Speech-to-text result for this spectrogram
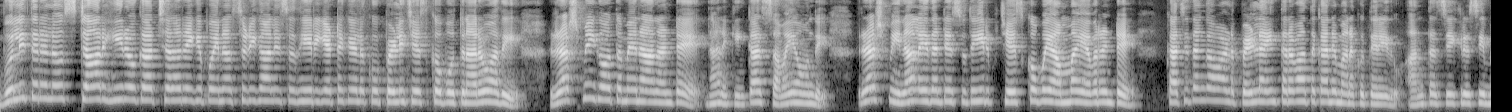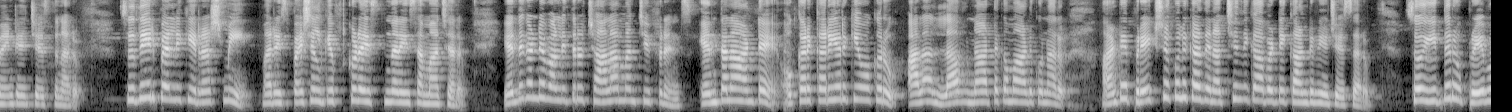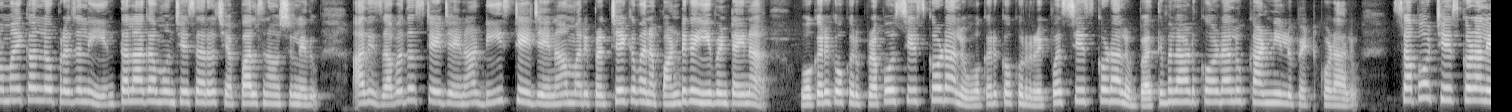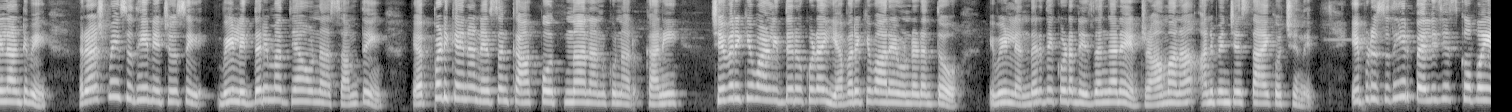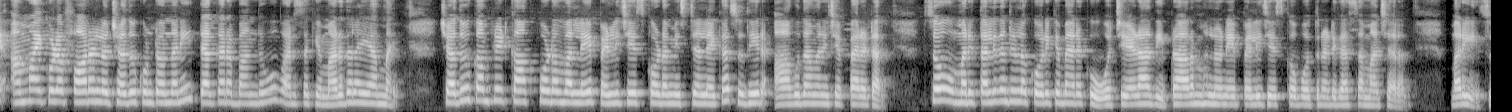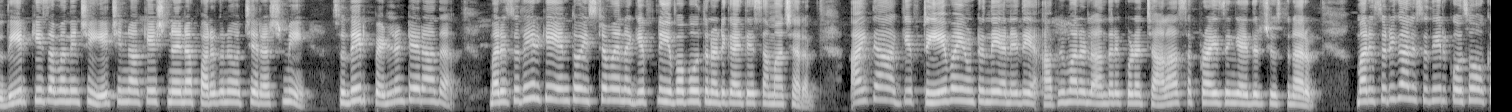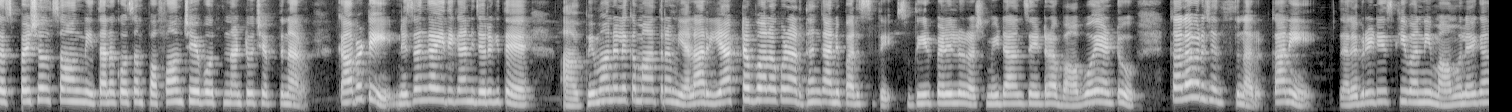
బుల్లితెరలో star హీరోగా చెలరేగిపోయిన సుడిగాలి సుధీర్ ఎట్టకేలకు పెళ్ళి చేసుకోబోతున్నారు. అది రష్మి గౌతమేనా అని అంటే దానికి ఇంకా సమయం ఉంది. రష్మినా లేదంటే సుధీర్ చేసుకోబోయే అమ్మాయి ఎవరంటే ఖచ్చితంగా వాళ్ళ పెళ్ళి అయిన తర్వాత కానీ మనకు తెలియదు అంత సీక్రెసీ మెయింటైన్ చేస్తున్నారు. సుధీర్ పెళ్ళికి రష్మి మరి స్పెషల్ గిఫ్ట్ కూడా ఇస్తుందని సమాచారం. ఎందుకంటే వాళ్ళిద్దరూ చాలా మంచి ఫ్రెండ్స్ ఎంతలా అంటే ఒకరి కెరియర్కి ఒకరు అలా లవ్ నాటకం ఆడుకున్నారు. అంటే ప్రేక్షకులకి అది నచ్చింది కాబట్టి కంటిన్యూ చేశారు. సో ఇద్దరు ప్రేమ మైకంలో ప్రజల్ని ఎంతలాగా ముంచేశారో చెప్పాల్సిన అవసరం లేదు. అది జబర్దస్త్ స్టేజ్ అయినా డీ స్టేజ్ అయినా మరి ప్రత్యేకమైన పండుగ ఈవెంట్ అయినా ఒకరికొకరు ప్రపోజ్ చేసుకోవడాలు ఒకరికొకరు రిక్వెస్ట్ చేసుకోవడాలు బతిమలాడుకోవడాలు కన్నీళ్ళు పెట్టుకోవడాలు సపోర్ట్ చేసుకోవడాలు ఇలాంటివి. రష్మి సుధీర్ని చూసి వీళ్ళిద్దరి మధ్య ఉన్న సంథింగ్ ఎప్పటికైనా నిజం కాకపోతుందా అని అనుకున్నారు. కానీ చివరికి వాళ్ళిద్దరూ కూడా ఎవరికి వారే ఉండడంతో వీళ్ళందరిది కూడా నిజంగానే డ్రామానా అనిపించే స్థాయికి వచ్చింది. ఇప్పుడు సుధీర్ పెళ్ళి చేసుకోబోయే అమ్మాయి కూడా ఫారెన్లో చదువుకుంటోందని దగ్గర బంధువు వరుసకి మరదలయ్యే అమ్మాయి. చదువు కంప్లీట్ కాకపోవడం వల్లే పెళ్ళి చేసుకోవడం ఇష్టం లేక సుధీర్ ఆగుదామని చెప్పారట. సో మరి తల్లిదండ్రుల కోరిక మేరకు వచ్చే ఏడాది ప్రారంభంలోనే పెళ్ళి చేసుకోబోతున్నట్టుగా సమాచారం. మరి సుధీర్కి సంబంధించి ఏ చిన్న అకేషన్ అయినా పరుగున వచ్చే రష్మి సుధీర్ పెళ్ళంటే రాదా? మరి సుధీర్కి ఎంతో ఇష్టమైన గిఫ్ట్ని ఇవ్వబోతున్నట్టుగా అయితే సమాచారం. అయితే ఆ గిఫ్ట్ ఏమై ఉంటుంది అనేది అభిమానులు అందరూ కూడా చాలా సర్ప్రైజింగ్ ఎదురు చూస్తున్నారు. మరి సుడిగాలి సుధీర్ కోసం ఒక స్పెషల్ సాంగ్ని తన కోసం పర్ఫామ్ చేయబోతున్నట్టు చెప్తున్నారు. కాబట్టి నిజంగా ఇది కానీ జరిగితే అభిమానులకు మాత్రం ఎలా రియాక్ట్ అవ్వాలో కూడా అర్థం కాని పరిస్థితి. సుధీర్ పెళ్ళిలో రష్మి డాన్స్ ఏంట్రా బాబోయ్ అంటూ కలవర చెందుతున్నారు. కానీ సెలబ్రిటీస్కి ఇవన్నీ మామూలేగా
